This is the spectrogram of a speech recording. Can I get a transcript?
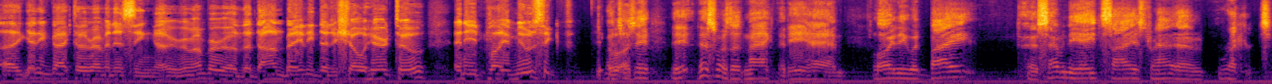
uh, getting back to the reminiscing, uh, remember uh, the Don Bailey did a show here too, and he'd play music. But you see, the- this was a knack that he had. Lloyd, he would buy uh, 78 size tra- uh, records,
